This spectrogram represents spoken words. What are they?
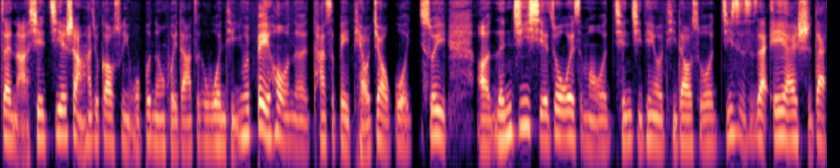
在哪些街上？他就告诉你，我不能回答这个问题，因为背后呢。他是被调教过，所以啊，人机协作为什么？我前几天有提到说，即使是在 AI 时代，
